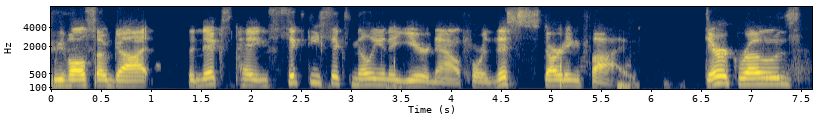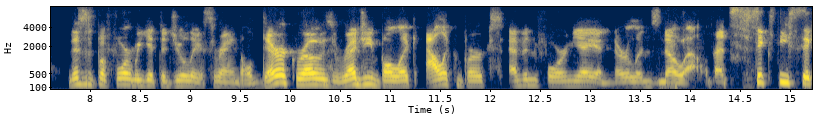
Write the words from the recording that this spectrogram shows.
we've also got the Knicks paying 66 million a year now for this starting five. Derrick Rose. This is before we get to Julius Randle. Derrick Rose, Reggie Bullock, Alec Burks, Evan Fournier, and Nerlens Noel. That's $66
